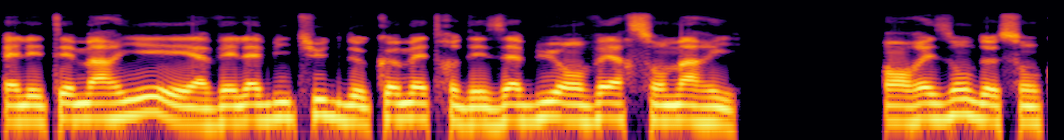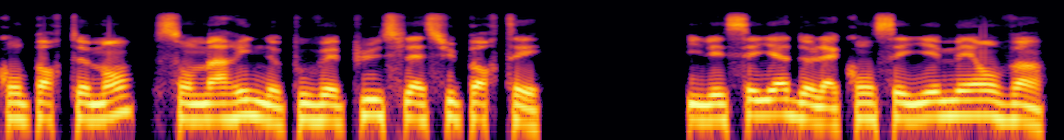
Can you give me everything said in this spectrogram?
Elle était mariée et avait l'habitude de commettre des abus envers son mari. En raison de son comportement, son mari ne pouvait plus la supporter. Il essaya de la conseiller mais en vain.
